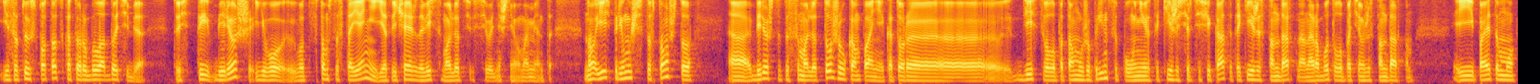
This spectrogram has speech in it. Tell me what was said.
и за ту эксплуатацию, которая была до тебя. То есть ты берешь его вот в том состоянии и отвечаешь за весь самолет с сегодняшнего момента. Но есть преимущество в том, что а, берешь ты самолет тоже у компании, которая э, действовала по тому же принципу, у нее такие же сертификаты, такие же стандарты, она работала по тем же стандартам. И поэтому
